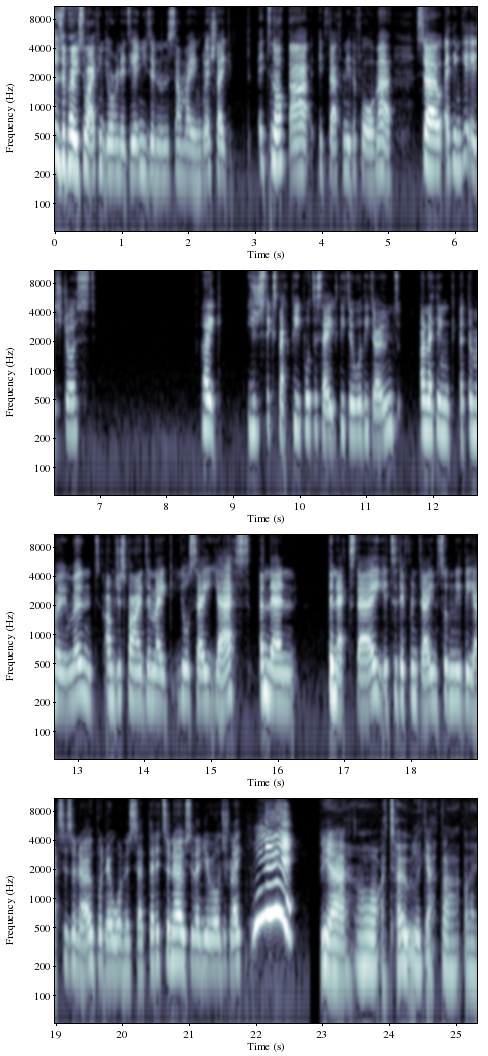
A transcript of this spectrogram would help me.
As opposed to I think you're an idiot and you didn't understand my English. Like, it's not that. It's definitely the former. So I think it is just like you just expect people to say if they do or they don't. And I think at the moment I'm just finding like you'll say yes and then the next day it's a different day and suddenly the yes is a no, but no one has said that it's a no. So then you're all just like, nah. Yeah. Oh, I totally get that. Like,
